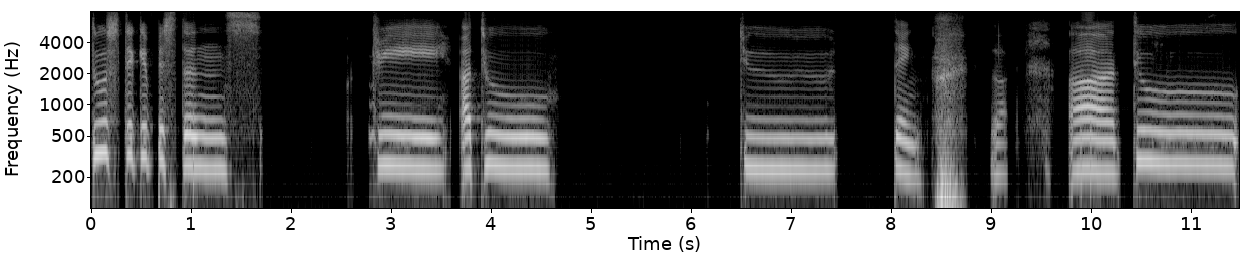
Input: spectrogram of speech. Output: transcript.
two sticky pistons, three, uh, two, two thing, uh, two,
